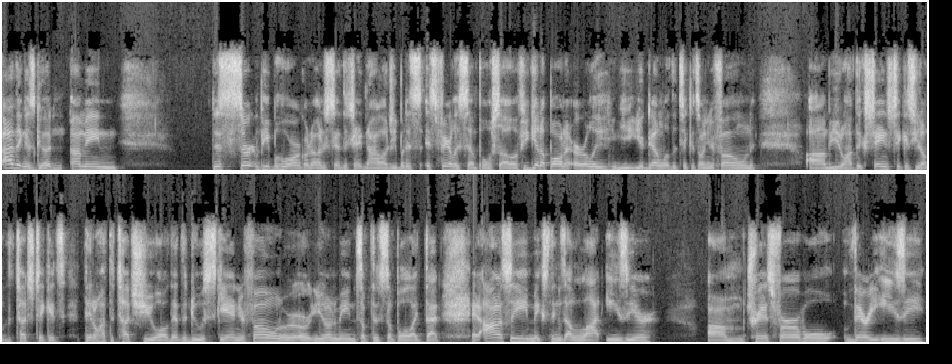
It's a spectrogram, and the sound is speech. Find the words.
I think it's good. I mean, there's certain people who aren't going to understand the technology, but it's it's fairly simple. So if you get up on it early, you, you download the tickets on your phone. Um, you don't have to exchange tickets. You don't have to touch tickets. They don't have to touch you. All they have to do is scan your phone, or, or you know what I mean, something simple like that. It honestly makes things a lot easier, um, transferable, very easy.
